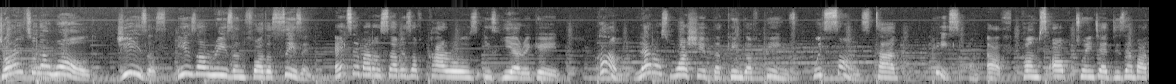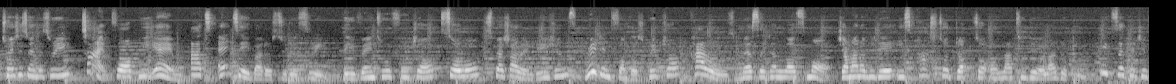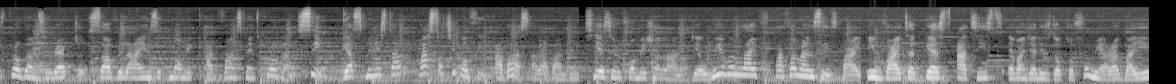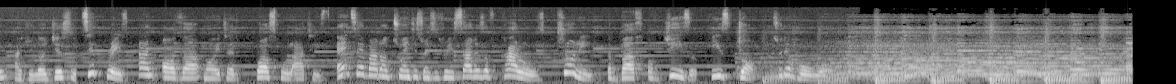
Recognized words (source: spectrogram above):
Joy to the world! Jesus is the reason for the season. And NTA service of carols is here again. Come, let us worship the King of Kings with songs tagged Peace on Earth comes up 20th December 2023, time 4 p.m. at NTA Ibadan Studio 3. The event will feature solo, special renditions, reading from the scripture, carols, message, and lots more. Chairman of the day is Pastor Dr. Olatunde Oladokun, Executive Programs Director, Self-Reliance Economic Advancement Program, SIP. Guest Minister, Pastor Timothy Abbas Arabambi, CAC Reformation Land. There will be live performances by invited guest artists, Dr. Fumi Aragbaye, Ajulo Jesu, Tip Praise, and other anointed gospel artists. Enter Ibadan 2023 Service of Carols. Truly, the birth of Jesus is joy to the whole world.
